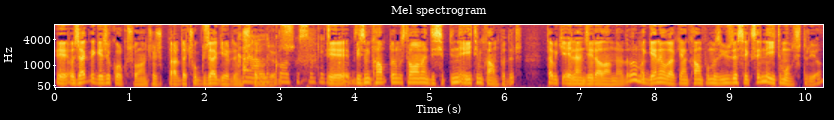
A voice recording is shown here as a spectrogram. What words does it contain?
Ee, özellikle gece korkusu olan çocuklarda çok güzel geri dönüşler Karanlık alıyoruz. korkusu, gece Ee, korkusu. bizim kamplarımız tamamen disiplinli eğitim kampıdır. Tabii ki eğlenceli alanları da var ama genel olarak yani kampımızın %80'ini eğitim oluşturuyor.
